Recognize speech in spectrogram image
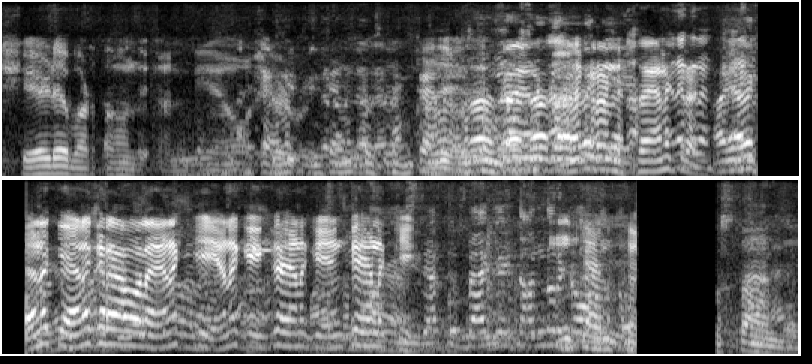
షేడే పడతా ఉంది అన్ని వెనక్కి వెనక్కి రావాలా వెనక్కి వెనక్కి ఇంకా వెనక్కి ఇంకా వెనక్కి బ్యాక్ అయితే అందరూ ఇంకా వెనక్కి వస్తా ఉంది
